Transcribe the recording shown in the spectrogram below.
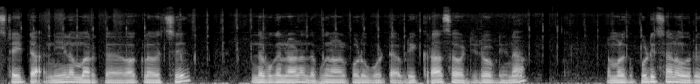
ஸ்ட்ரைட்டாக நீளமாக இருக்க வாக்கில் வச்சு இந்த பக்கம் நாலு அந்த பக்கம் நாலு கோடு போட்டு அப்படியே கிராஸாக வெட்டிட்டோம் அப்படின்னா நம்மளுக்கு பிடிச்சான ஒரு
